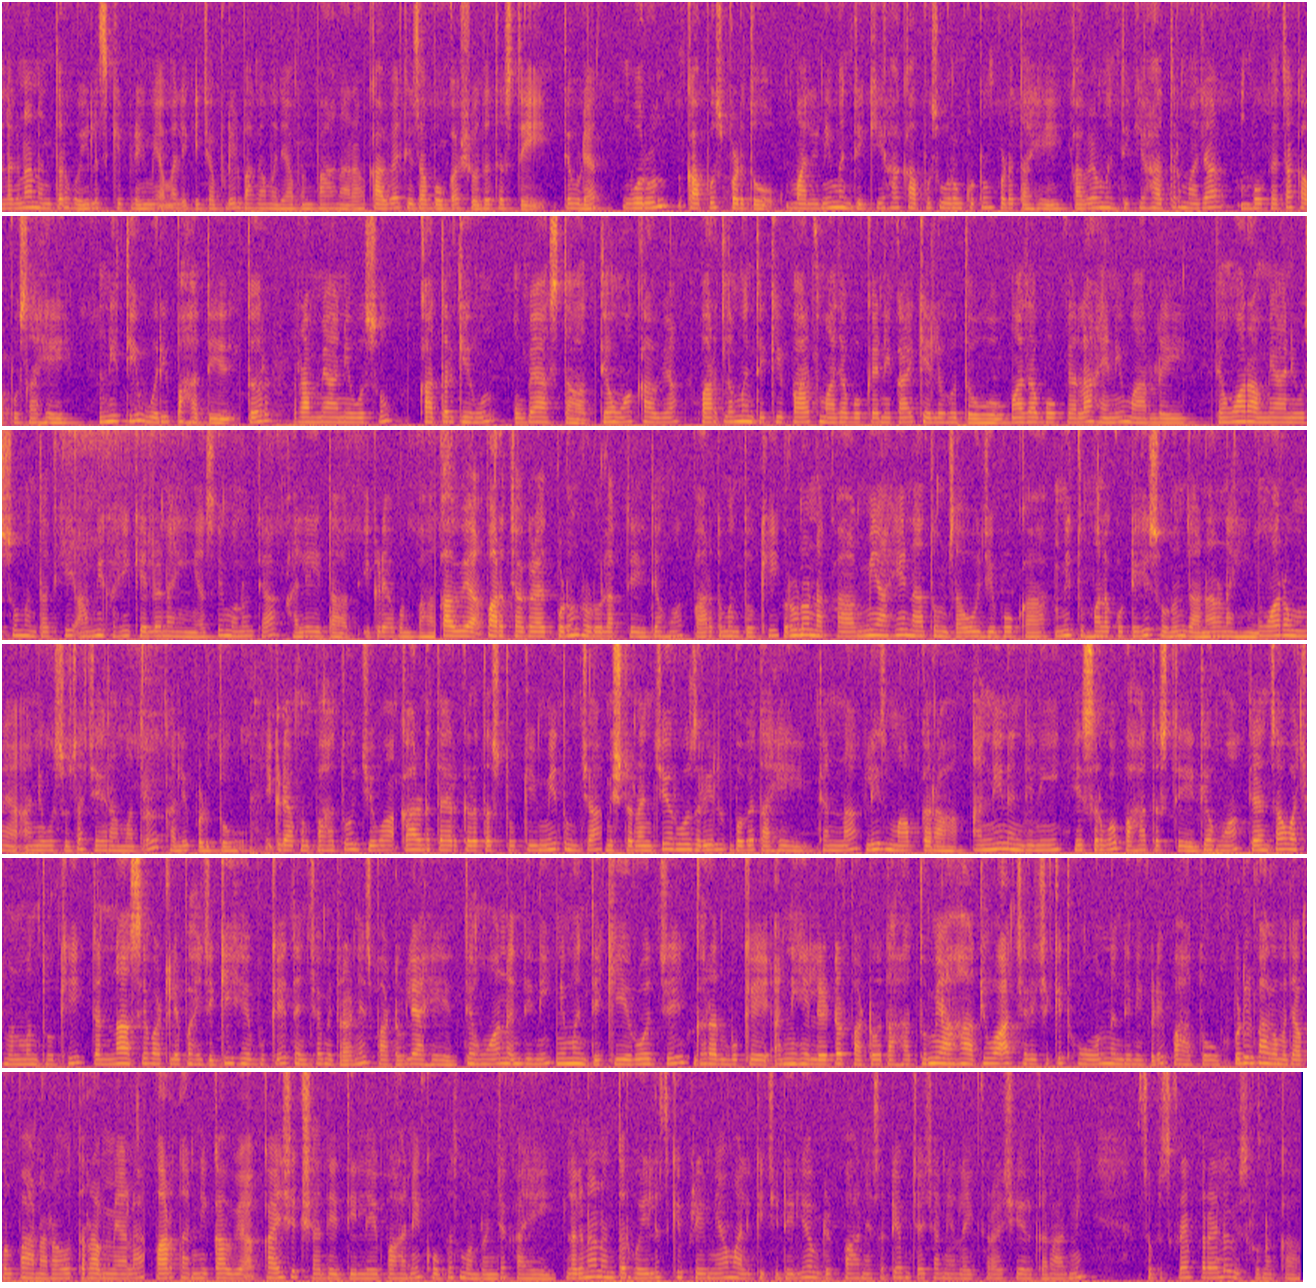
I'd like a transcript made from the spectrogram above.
लग्नानंतर होईलच की प्रेम. या मालिकेच्या पुढील भागामध्ये आपण पाहणार आहोत. काव्या तिचा बोका शोधत असते. तेवढ्यात वरून कापूस पडतो. मालिनी म्हणते की हा कापूस वरून कुठून पडत आहे? काव्या म्हणते की हा तर माझ्या बोक्याचा कापूस आहे. आणि ती वरी पाहते. तर राम्या आणि वसू कातर घेऊन उभ्या असतात. तेव्हा काव्या पार्थला म्हणते की पार्थ माझ्या बोक्याने काय केलं होतं हो? माझ्या बोक्याला ह्याने मारले. तेव्हा राम्या आणि वसू म्हणतात की आम्ही काही केलं नाही असे म्हणून त्या खाली येतात. इकडे आपण पहा. काव्या पार्थच्या गळ्यात पडून रडू लागते. तेव्हा पार्थ म्हणतो की रडू नका. मी आहे ना तुमचा ओजी बोका मी तुम्हाला कुठेही सोडून जाणार नाही. तेव्हा रम्या आणि वसूचा चेहरा मात्र खाली पडतो. इकडे आपण पाहतो जेव्हा कार्ड तयार करत असतो की मी तुमच्या मिस्टरांचे रोज रील बघत आहे. त्यांना प्लीज माफ करा. आणि नंदिनी हे सर्व पाहत असते. तेव्हा त्यांचा वॉचमन म्हणतो की त्यांना असे वाटले पाहिजे की हे बुके त्यांच्या मित्रानेच पाठवले आहेत. तेव्हा नंदिनी म्हणते की रोज जे घरात बुके आणि हे लेटर पाठवत आहात तुम्ही आहात किंवा आश्चर्यचकित होऊन नंदिनीकडे पाहतो. पुढील भागामध्ये आपण पाहणार आहोत रम्याला पार्थ आणि काव्या काय शिक्षा देतील हे पाहणे खूपच मनोरंजक आहे. लग्नानंतर होईलच की प्रेम या मालिकेची डेली अपडेट पाहण्यासाठी आमच्या चॅनेल लाईक करा शेअर करा आणि सबस्क्राईब करायला विसरू नका.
